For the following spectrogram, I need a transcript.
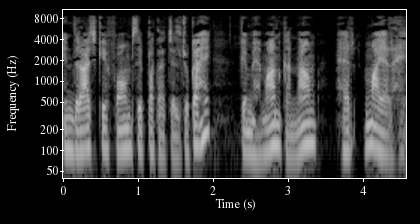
اندراج کے فارم سے پتا چل چکا ہے کہ مہمان کا نام ہیر مائر ہے۔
